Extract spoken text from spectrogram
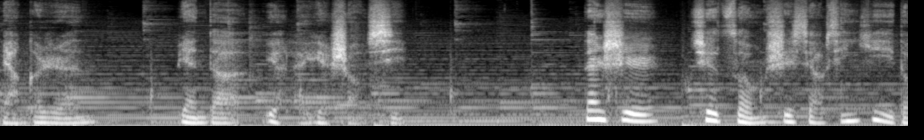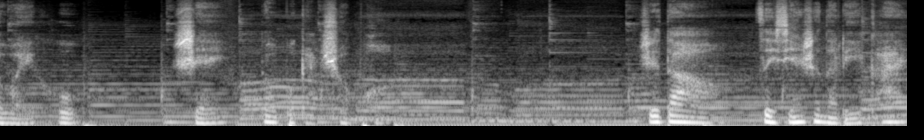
两个人变得越来越熟悉，但是却总是小心翼翼的维护，谁都不敢说破。直到 Z 先生的离开，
